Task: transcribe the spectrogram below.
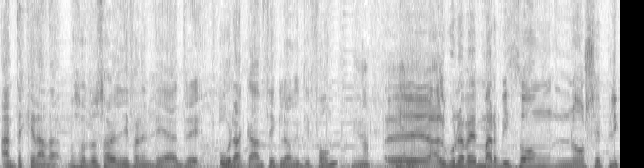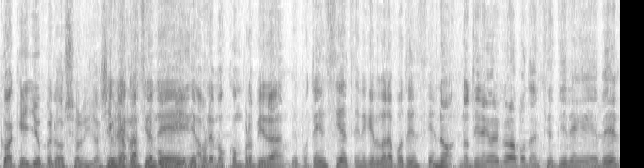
antes que nada, ¿vosotros sabéis la diferencia entre huracán, ciclón y tifón? No. Eh, alguna vez Marbizón nos explicó aquello, pero se olvidó. Así Es una que cuestión de- bien, de- hablemos con propiedad. ¿De potencia? ¿Tiene que ver con la potencia? No, no tiene que ver con la potencia, tiene que ver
